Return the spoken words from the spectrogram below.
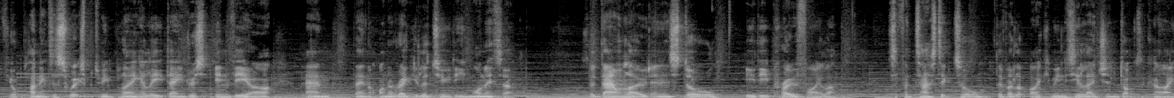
if you're planning to switch between playing Elite Dangerous in VR and then on a regular 2D monitor. So download and install ED Profiler. It's a fantastic tool developed by community legend Dr. Kaii,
